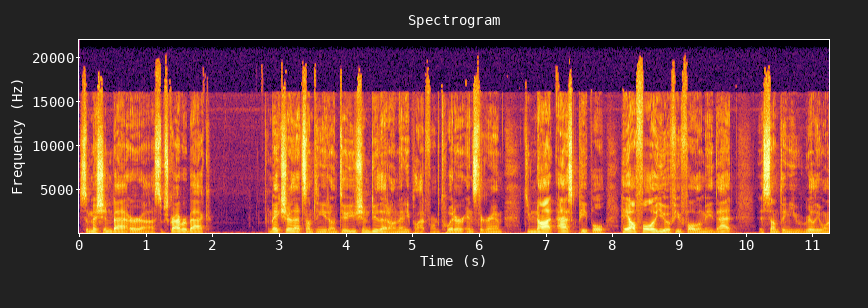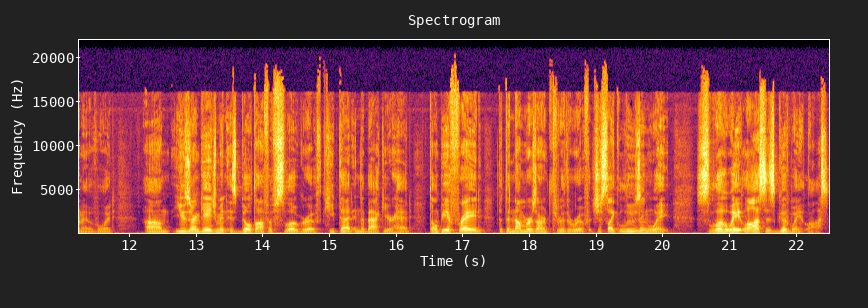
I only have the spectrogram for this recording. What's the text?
submission back or uh, subscriber back. Make sure that's something you don't do. You shouldn't do that on any platform, Twitter, Instagram. Do not ask people, "Hey, I'll follow you if you follow me." That is something you really want to avoid. Um, user engagement is built off of slow growth. Keep that in the back of your head. Don't be afraid that the numbers aren't through the roof. It's just like losing weight. Slow weight loss is good weight loss.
